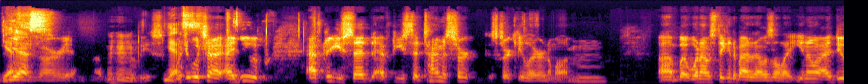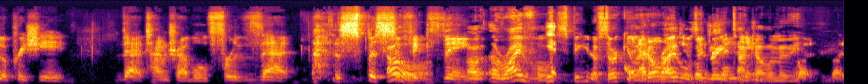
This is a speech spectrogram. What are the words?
Yes. movies are, yeah, movies. Yes. Which, which I, I do. After you said after you said time is cir- circular, and I'm like, mm. uh, but when I was thinking about it, I was all like, you know, I do appreciate that time travel for that specific Oh, thing. Uh, Arrival. Yeah. Speaking of circular, I don't like Arrival is a Avengers great time travel movie. but, but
